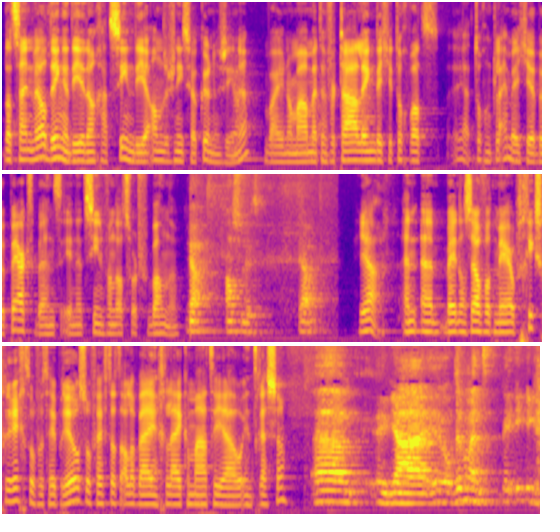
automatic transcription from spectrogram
Dat zijn wel dingen die je dan gaat zien die je anders niet zou kunnen zien. Ja. Hè? Waar je normaal met een vertaling dat je toch wat, ja, toch een klein beetje beperkt bent in het zien van dat soort verbanden. Ja, absoluut. Ja. Ja, en eh, ben je dan zelf wat meer op het Grieks gericht of het Hebreeuws? Of heeft dat allebei in gelijke mate jouw interesse? Ehm, ja, op dit moment, ik, ik,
